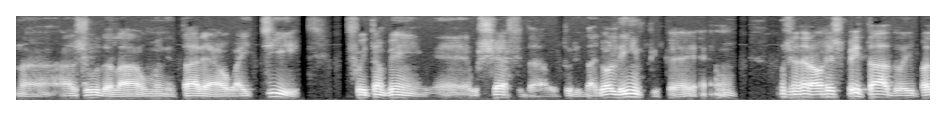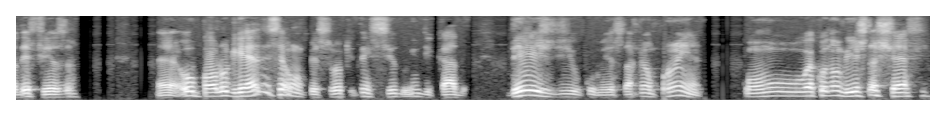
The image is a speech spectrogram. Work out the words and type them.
na ajuda lá humanitária ao Haiti, foi também é, o chefe da autoridade olímpica, é um, um general respeitado aí para a defesa. É, o Paulo Guedes é uma pessoa que tem sido indicado desde o começo da campanha como o economista-chefe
